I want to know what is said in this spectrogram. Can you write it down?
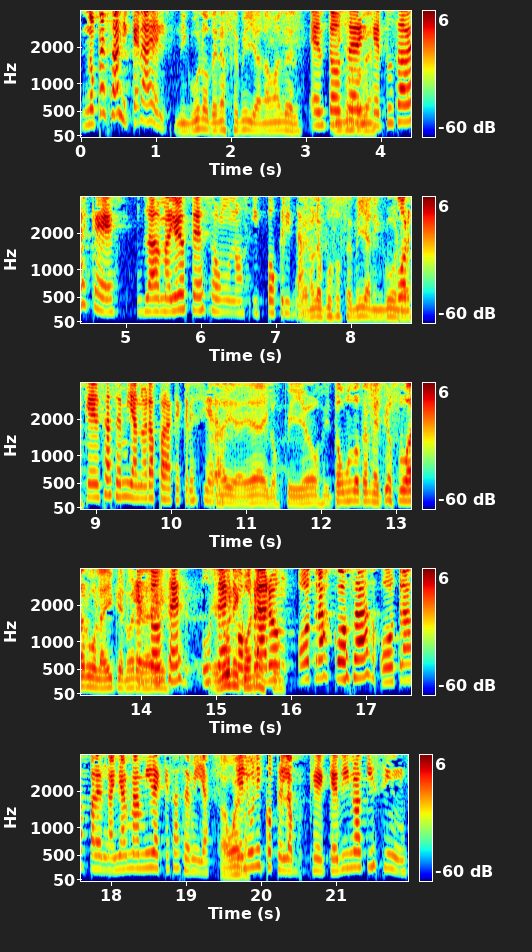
no pensaba ni que era él. Ninguno tenía semilla, nada más de él. Entonces, Ninguno que tú sabes que la mayoría de ustedes son unos hipócritas. Porque no le puso semilla a ninguno. Porque esa semilla no era para que creciera. Ay, ay, ay, los pilló. Y todo el mundo te metió su árbol ahí que no era de ahí. Entonces, ustedes compraron honesto. otras cosas, otras para engañarme a mí de que esa semilla. Ah, bueno. Y el único que, la- que, que vino aquí sin,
